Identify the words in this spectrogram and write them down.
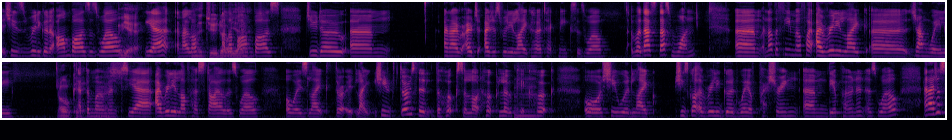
at. She's really good at arm bars as well. Yeah. Yeah, and I love. the judo, I love yeah. arm bars, judo. Um, and I just really like her techniques as well. But that's that's one. Um, another female fight. I really like uh, Zhang Weili Okay. at the moment. nice. Yeah, I really love her style as well. Always like throw like she throws the the hooks a lot, hook low kick Mm. hook, or she would like she's got a really good way of pressuring um the opponent as well. And I just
